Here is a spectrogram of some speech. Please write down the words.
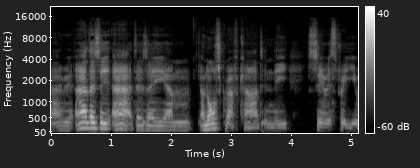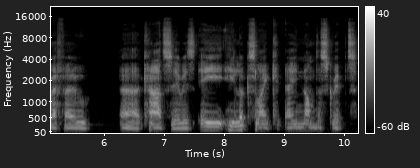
Ah, re- ah, there's a ah, there's a um an autograph card in the Series Three UFO uh, card series. He he looks like a nondescript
